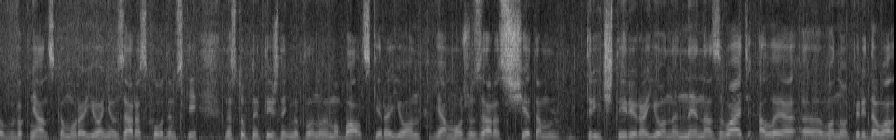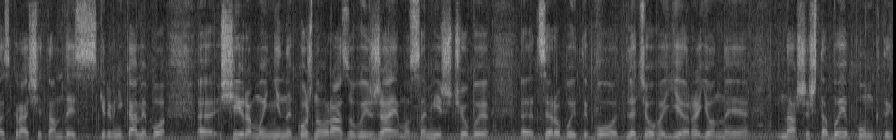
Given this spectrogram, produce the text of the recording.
в Вокнянському районі, зараз Кодимський. Наступний тиждень ми плануємо Балтський район. Я можу зараз ще там 3-4 райони не назвати, але е, воно передавалось краще там десь з керівниками, бо щиро ми не кожного разу виїжджаємо самі, щоб це робити. Бо для цього є районні наші штаби, пункти,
